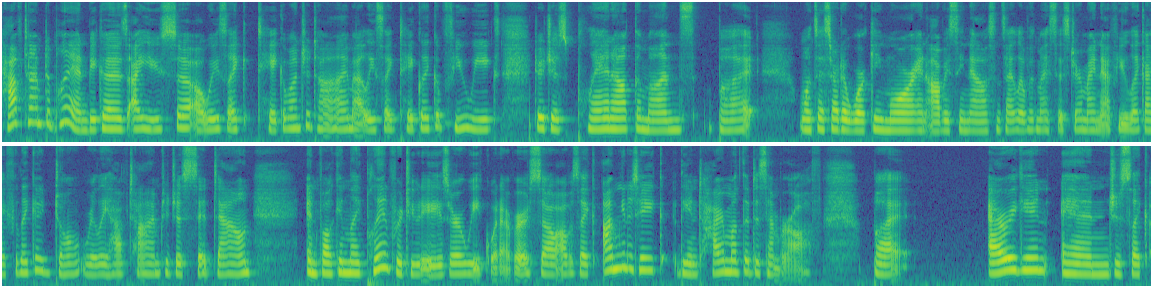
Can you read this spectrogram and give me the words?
have time to plan because I used to always like take a bunch of time, at least like take like a few weeks to just plan out the months. But once I started working more, and obviously now since I live with my sister and my nephew, like I feel like I don't really have time to just sit down and fucking like plan for two days or a week, whatever. So I was like, I'm gonna take the entire month of December off. But arrogant and just like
